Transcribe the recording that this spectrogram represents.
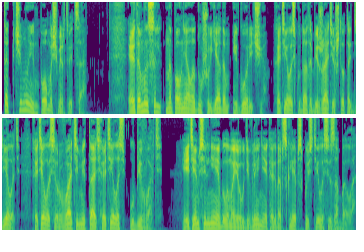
так к чему им помощь мертвеца? Эта мысль наполняла душу ядом и горечью. Хотелось куда-то бежать и что-то делать, хотелось рвать и метать, хотелось убивать. И тем сильнее было мое удивление, когда в склеп спустилась Изабелла.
